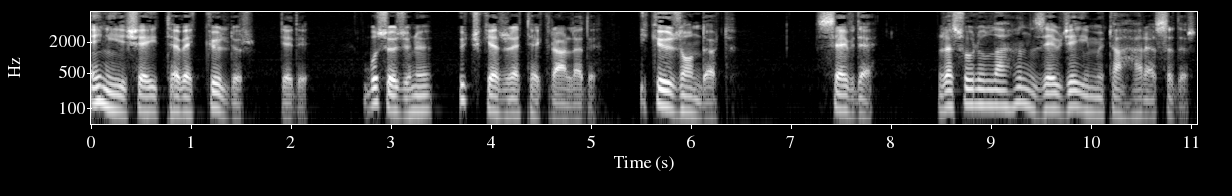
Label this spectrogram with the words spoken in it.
En iyi şey tevekküldür dedi. Bu sözünü üç kere tekrarladı. 214. Sevde Resulullah'ın zevce-i mütahharasıdır.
